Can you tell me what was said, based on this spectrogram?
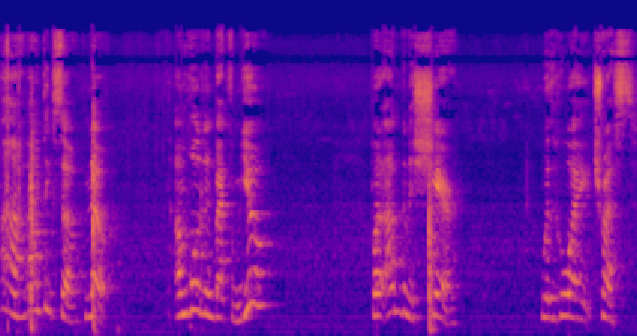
Ah, I don't think so. No. I'm holding back from you. But I'm going to share with who I trust.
